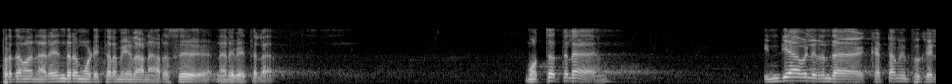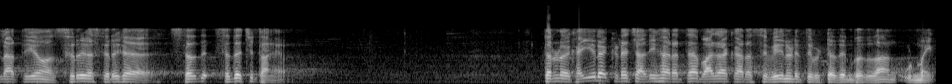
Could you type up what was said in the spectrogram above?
பிரதமர் நரேந்திர மோடி தலைமையிலான அரசு நிறைவேற்றலை. மொத்தத்தில் இந்தியாவில் இருந்த கட்டமைப்புகள் எல்லாத்தையும் சிறுக சிறுக சித- சிதைச்சிட்டாங்க. தன்னுடைய கையில் கிடைச்ச அதிகாரத்தை பாஜக அரசு வீணடித்து விட்டது என்பதுதான் உண்மை.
